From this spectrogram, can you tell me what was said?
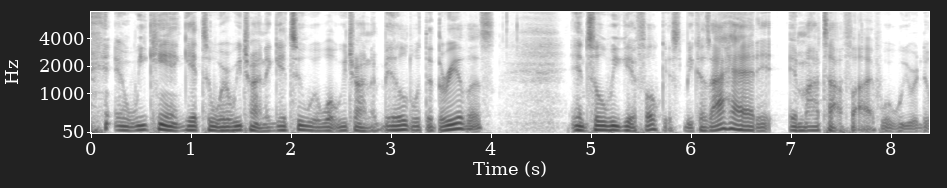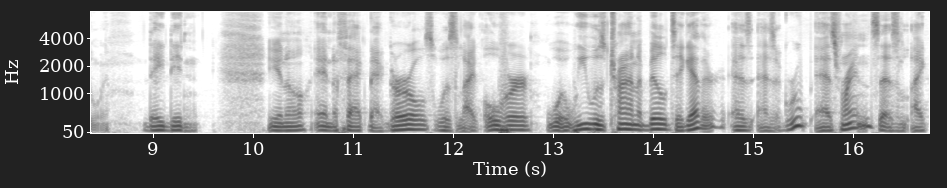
and we can't get to where we trying to get to with what we trying to build with the three of us until we get focused because I had it in my top five what we were doing. They didn't, you know, and the fact that girls was like over what we was trying to build together as as a group, as friends, as like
